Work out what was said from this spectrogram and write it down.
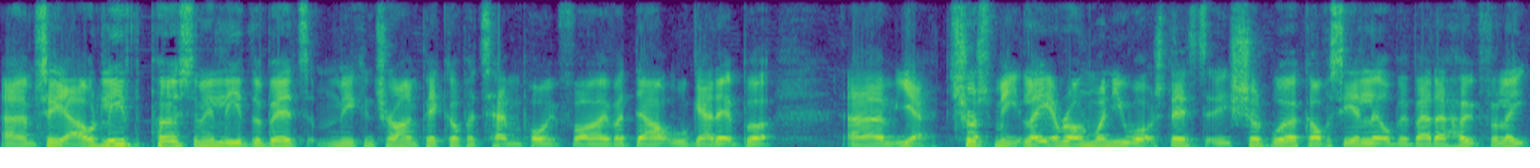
Um, so yeah, I would leave personally leave the bids. I you can try and pick up a 10.5. I doubt we'll get it, but um, yeah, trust me, later on when you watch this, it should work obviously a little bit better, hopefully.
